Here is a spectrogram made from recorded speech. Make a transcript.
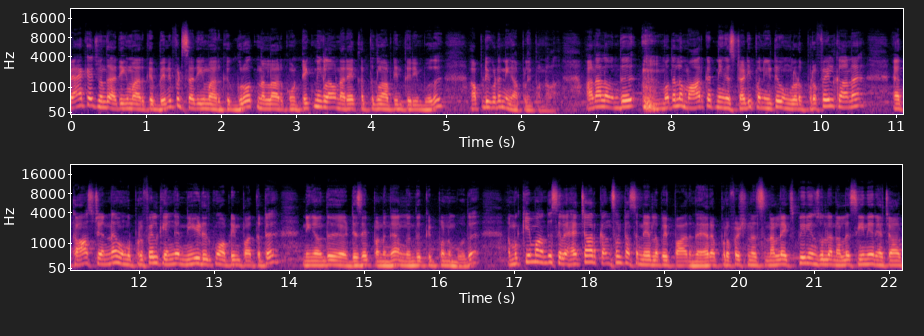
பேக்கேஜ் வந்து அதிகமாக இருக்குது பெனிஃபிட்ஸ் அதிகமாக இருக்குது க்ரோத் நல்லாயிருக்கும் டெக்னிக்கலாகவும் நிறைய கற்றுக்கலாம் அப்படின்னு தெரியும்போது அப்படி கூட நீங்கள் அப்ளை பண்ணலாம். அதனால் வந்து முதல்ல மார்க்கெட் நீங்கள் ஸ்டடி பண்ணிவிட்டு உங்களோட ப்ரொஃபைலுக்கான காஸ்ட் என்ன உங்கள் ப்ரொஃபைலுக்கு எங்கே நீடு இருக்கும் அப்படின்னு பார்த்துட்டு நீங்கள் வந்து டிசைட் பண்ணுங்கள் அங்கே வந்து கிட் பண்ணும்போது முக்கியமாக வந்து சில ஹெச்ஆர் கன்சல்டன்ஸை நேரில் போய் பாருங்கள் யாராவது ப்ரொஃபஷனல்ஸ் நல்ல எக்ஸ்பீரியன்ஸ் உள்ள நல்ல சீனியர் ஹெச்ஆர்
